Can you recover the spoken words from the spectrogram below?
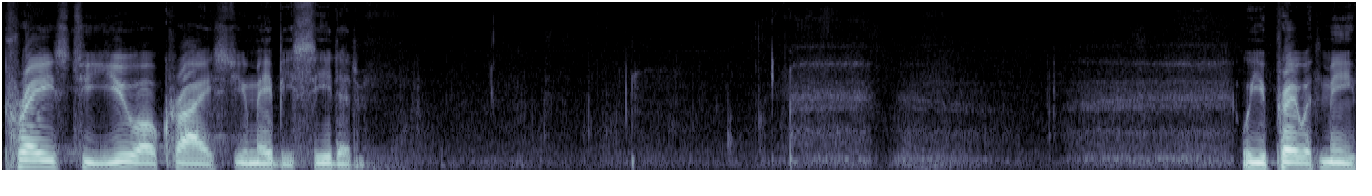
Praise to you, O Christ. You may be seated. Will you pray with me?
